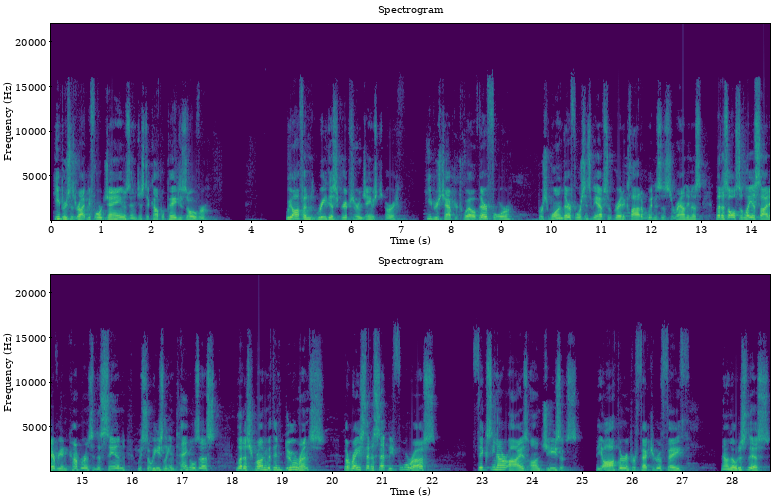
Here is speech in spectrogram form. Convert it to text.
Hebrews is right before James and just a couple pages over. We often read this scripture in James or Hebrews chapter 12. Therefore, verse 1 Therefore, since we have so great a cloud of witnesses surrounding us, let us also lay aside every encumbrance and the sin which so easily entangles us. Let us run with endurance the race that is set before us, fixing our eyes on Jesus, the author and perfecter of faith. Now, notice this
